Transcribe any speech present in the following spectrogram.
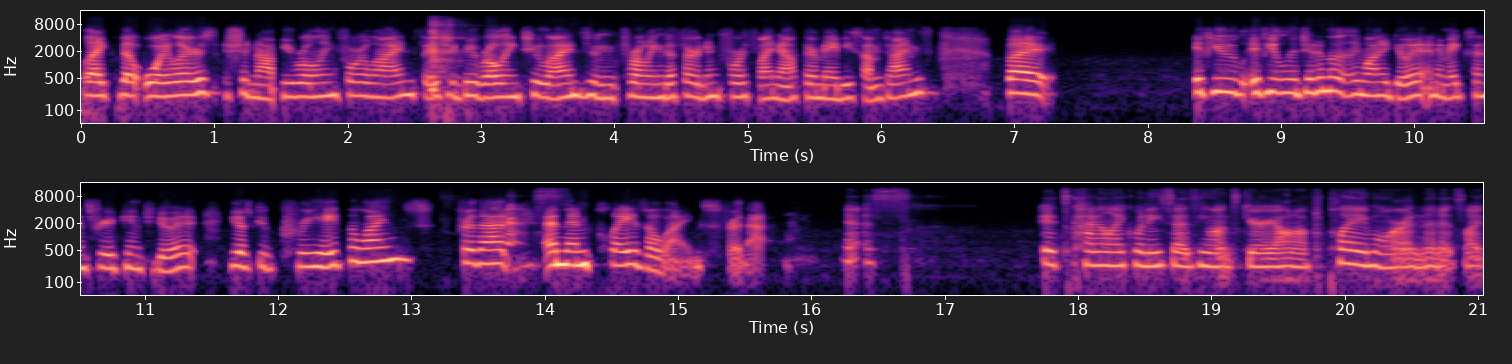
Like the Oilers should not be rolling four lines. They should be rolling two lines and throwing the third and fourth line out there maybe sometimes. But if you if you legitimately want to do it and it makes sense for your team to do it, you have to create the lines for that yes. and then play the lines for that. Yes it's kind of like when he says he wants Gurianov to play more, and then it's like,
